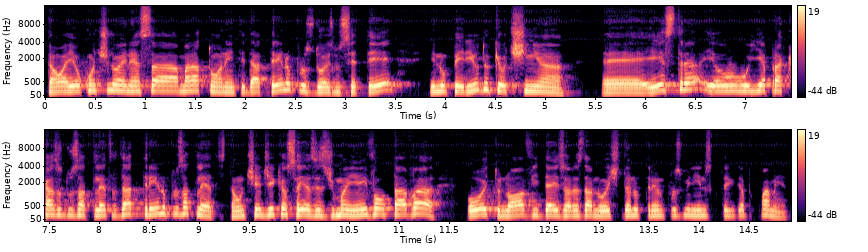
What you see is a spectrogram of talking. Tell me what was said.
Então aí eu continuei nessa maratona entre dar treino para os dois no CT e no período que eu tinha é, extra, eu ia para casa dos atletas dar treino para os atletas. Então tinha dia que eu saía às vezes de manhã e voltava 8, 9, 10 horas da noite dando treino para os meninos que têm equipamento.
